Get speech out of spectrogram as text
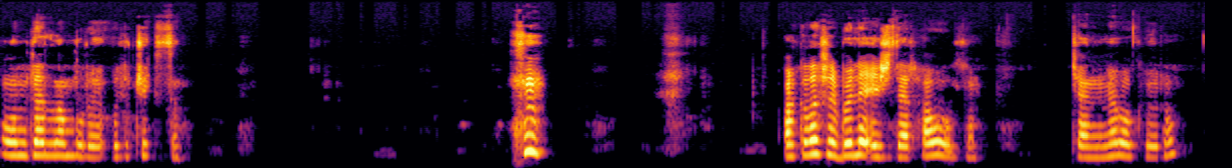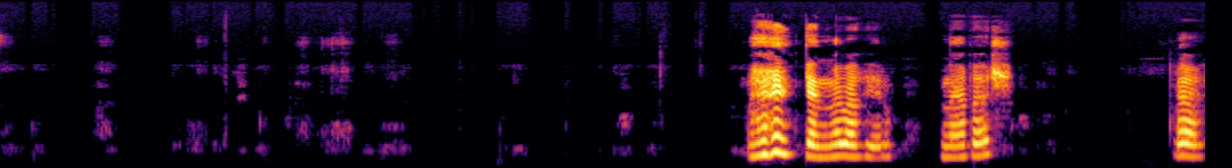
Oğlum gel lan buraya öleceksin. Arkadaşlar böyle ejderha oldum. Kendime bakıyorum. Kendime bakıyorum. Ne haber? Evet.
